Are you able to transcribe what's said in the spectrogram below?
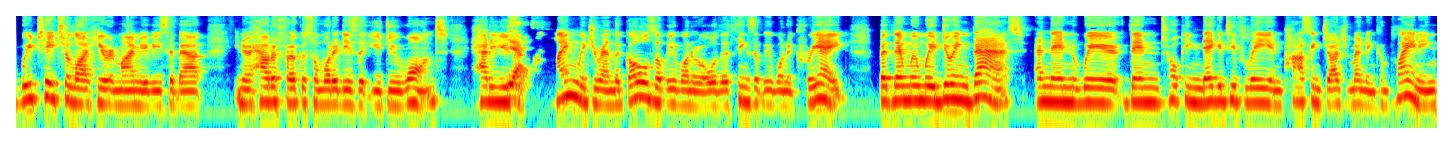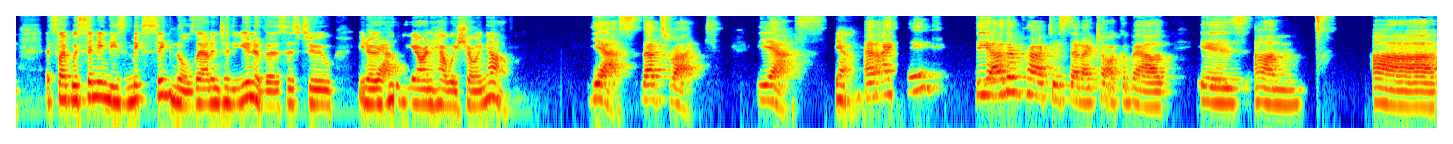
we teach a lot here in Mind Movies about you know how to focus on what it is that you do want, how to use yes. language around the goals that we want to or the things that we want to create. But then when we're doing that, and then we're then talking negatively and passing judgment and complaining, it's like we're sending these mixed signals out into the universe as to you know yeah. who we are and how we're showing up. Yes, that's right. Yes. Yeah. And I think the other practice that I talk about is um, uh,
